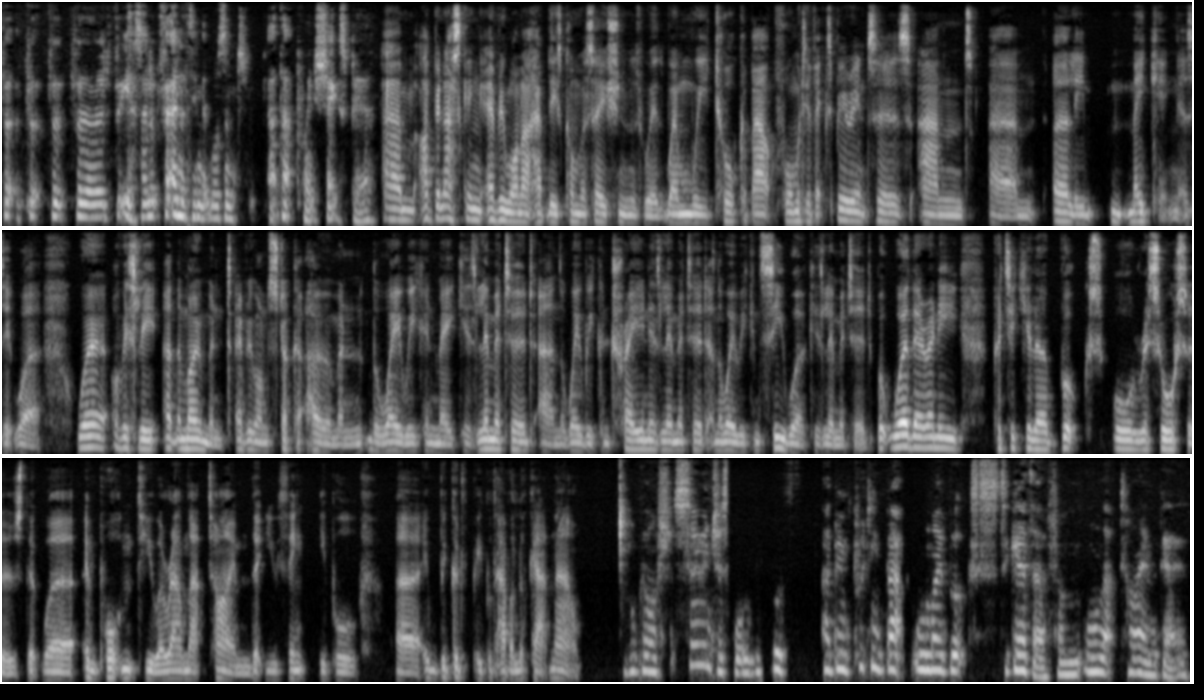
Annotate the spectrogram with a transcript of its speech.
for, for, for, for, yes, I looked for anything that wasn't at that point Shakespeare. Um, I've been asking everyone I have these conversations with when we talk about formative experiences and um, early making, as it were. We're obviously at the moment everyone's stuck at home, and the way we can make is limited, and the way we can train is limited, and the way we can see work is limited. But were there any particular books or resources that were important to you around that time that you think people uh, it would be good for people to have a look at now? Oh gosh, it's so interesting because I've been putting back all my books together from all that time ago,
